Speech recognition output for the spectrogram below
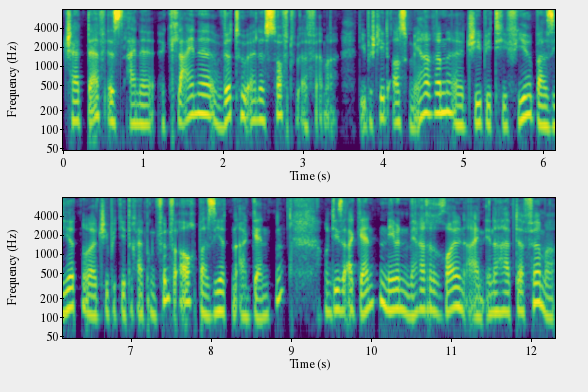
ChatDev ist eine kleine virtuelle Softwarefirma. Die besteht aus mehreren äh, GPT-4 basierten oder GPT 3.5 auch basierten Agenten. Und diese Agenten nehmen mehrere Rollen ein innerhalb der Firma.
